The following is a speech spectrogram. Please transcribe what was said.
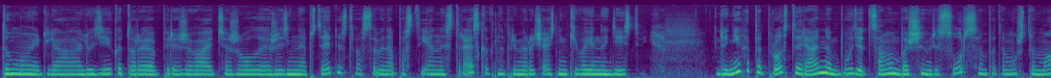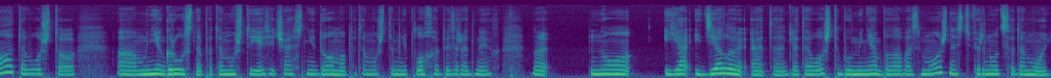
думаю, для людей, которые переживают тяжелые жизненные обстоятельства, особенно постоянный стресс, как, например, участники военных действий, для них это просто реально будет самым большим ресурсом, потому что мало того, что а, мне грустно, потому что я сейчас не дома, потому что мне плохо без родных, но, но я и делаю это для того, чтобы у меня была возможность вернуться домой.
